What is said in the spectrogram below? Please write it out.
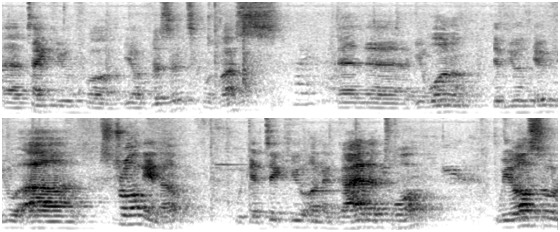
uh, thank you for your visit with us. And uh, you want to, if you if you are strong enough, we can take you on a guided tour. We also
